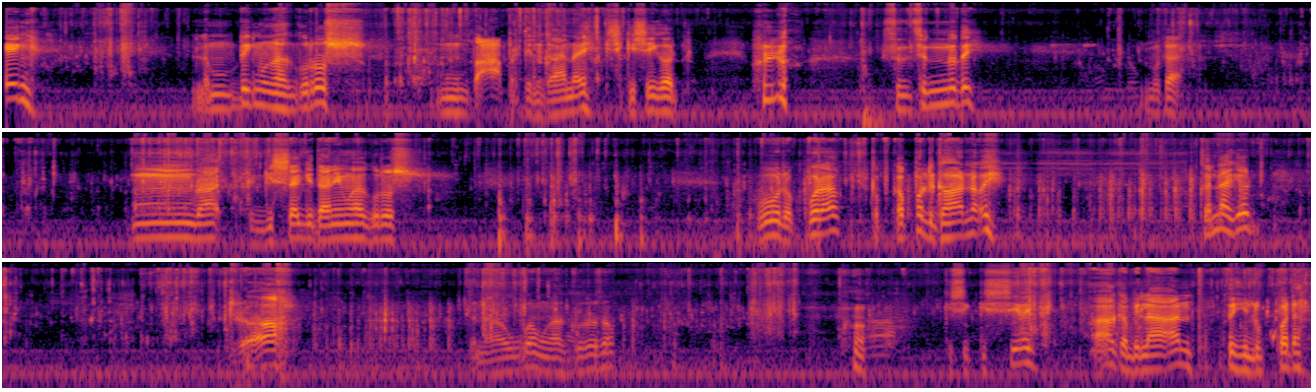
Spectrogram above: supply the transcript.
Lambing. Lambing mga guros. Hmm, pa, pati nagana eh. Kisi-kisigod. Hulo. Sunod-sunod eh. Maka. Hmm, ra. Kagisa kita ni mga guros. Oh, dapat lah. Kapal nagana eh. Kana yun. Drah. Tanawa mga guros oh. Kisi-kisi ay. Ah, kabilaan. Uy, hilupad ah.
